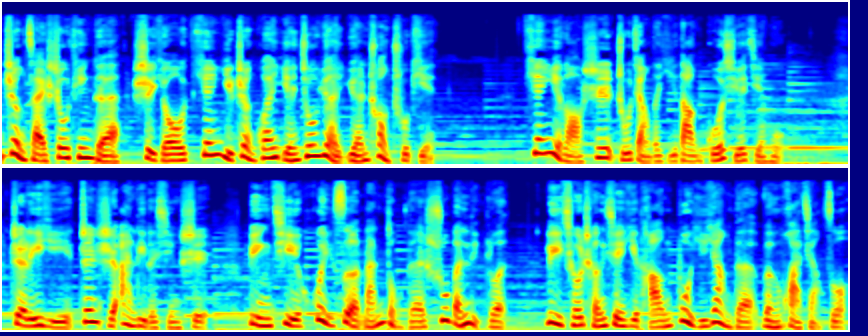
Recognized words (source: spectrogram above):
正在收听的是由天意正观研究院原创出品，天意老师主讲的一档国学节目。这里以真实案例的形式，摒弃晦涩难懂的书本理论，力求呈现一堂不一样的文化讲座。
